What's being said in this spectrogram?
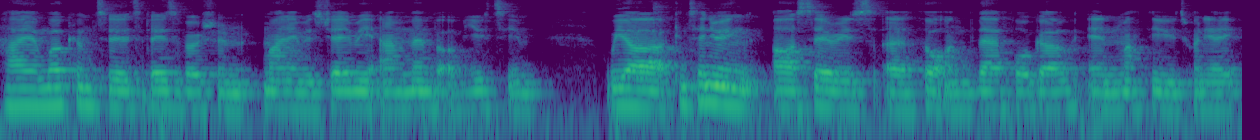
Hi, and welcome to today's devotion. My name is Jamie, and I'm a member of Youth Team. We are continuing our series uh, thought on Therefore Go in Matthew 28,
